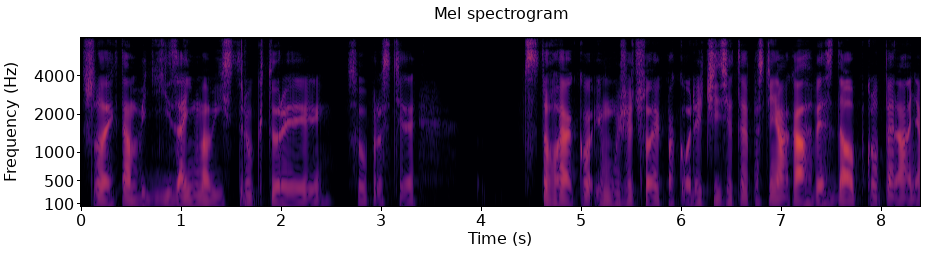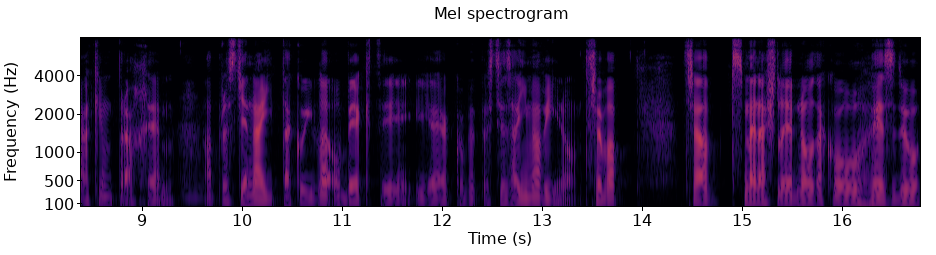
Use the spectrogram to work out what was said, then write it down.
člověk tam vidí zajímavé struktury, jsou prostě z toho jako i může člověk pak odečíst, že to je prostě nějaká hvězda obklopená nějakým prachem a prostě najít takovýhle objekty je jakoby prostě zajímavý, no. Třeba, třeba jsme našli jednou takovou hvězdu,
